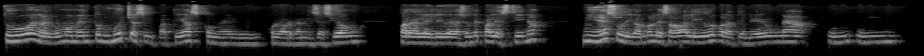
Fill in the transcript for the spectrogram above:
tuvo en algún momento muchas simpatías con, el, con la Organización para la Liberación de Palestina, ni eso, digamos, les ha valido para tener una, un,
